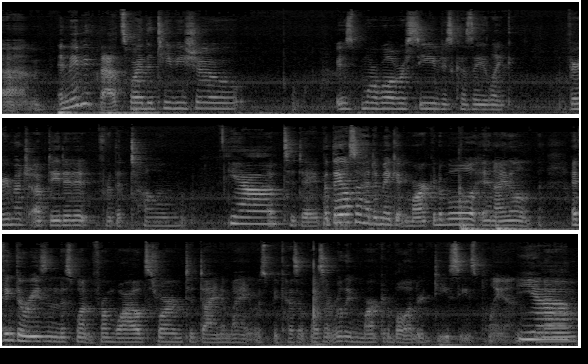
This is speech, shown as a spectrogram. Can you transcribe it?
um, and maybe that's why the TV show is more well received is because they like very much updated it for the tone Yeah. of today. But they also had to make it marketable, and I don't. I think the reason this went from Wildstorm to Dynamite was because it wasn't really marketable under DC's plan. you Yeah. know?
